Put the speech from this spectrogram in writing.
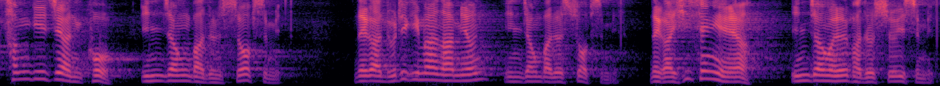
섬기지 않고 인정받을 수 없습니다. 내가 누리기만 하면 인정받을 수 없습니다. 내가 희생해야 인정을 받을 수 있습니다.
